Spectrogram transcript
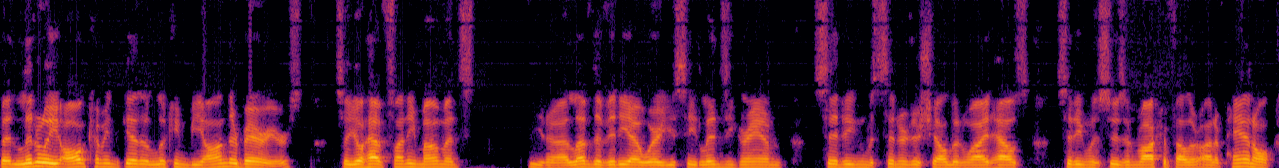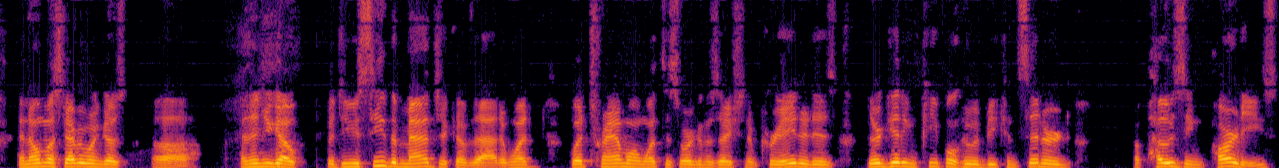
but literally all coming together, looking beyond their barriers. So you'll have funny moments. You know, I love the video where you see Lindsey Graham sitting with Senator Sheldon Whitehouse, sitting with Susan Rockefeller on a panel, and almost everyone goes, "Uh," and then you go, "But do you see the magic of that?" And what what Trammell and what this organization have created is they're getting people who would be considered opposing parties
